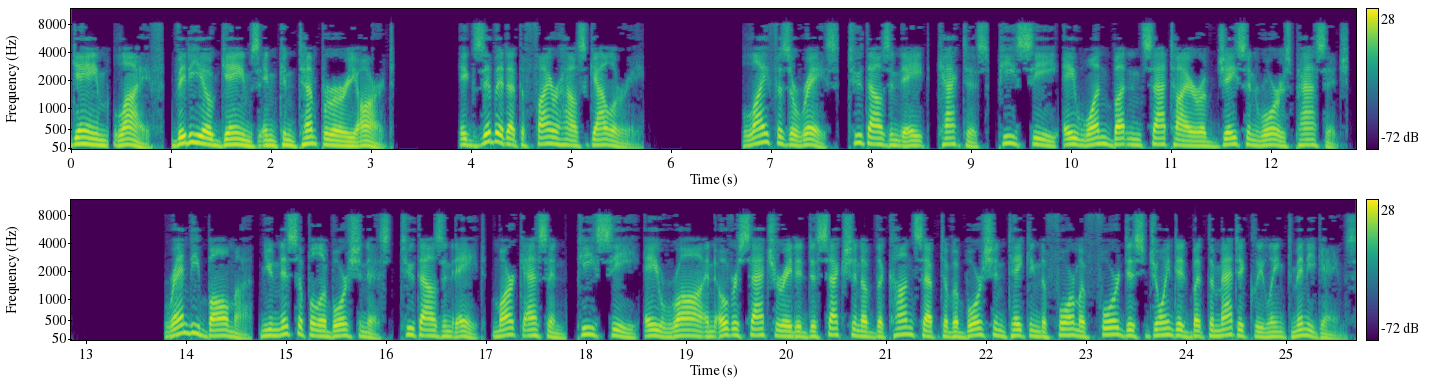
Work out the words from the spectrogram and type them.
Game Life, Video Games in Contemporary Art exhibit at the Firehouse Gallery. Life is a Race, 2008, Cactus, PC a one-button satire of Jason Rohrer's Passage. Randy Balma, Municipal Abortionist 2008, Mark Essen, PC a raw and oversaturated dissection of the concept of abortion taking the form of four disjointed but thematically linked minigames.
